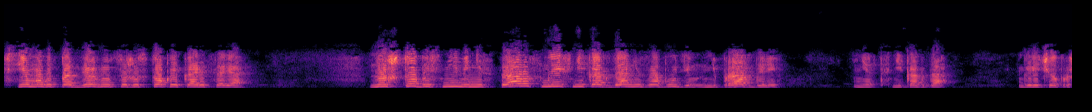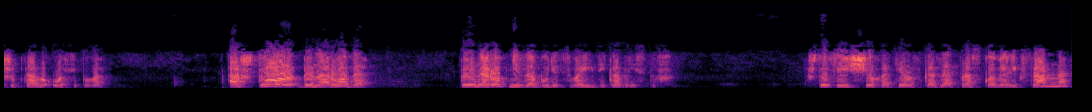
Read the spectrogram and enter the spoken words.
Все могут подвергнуться жестокой каре царя. Но что бы с ними ни стало, мы их никогда не забудем, не правда ли? Нет, никогда, — горячо прошептала Осипова. А что до народа, то и народ не забудет своих декабристов. Что-то еще хотела сказать Прасковья Александровна,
